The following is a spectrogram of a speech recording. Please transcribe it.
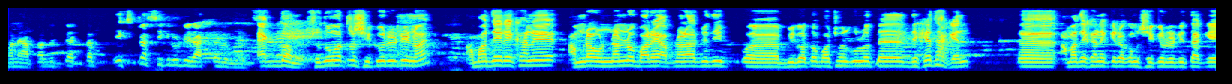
মানে আপনাদের তো একটা এক্সট্রা সিকিউরিটি রাখতে হবে একদম শুধুমাত্র সিকিউরিটি নয় আমাদের এখানে আমরা অন্যান্য বারে আপনারা যদি বিগত বছরগুলোতে দেখে থাকেন আমাদের এখানে কীরকম সিকিউরিটি থাকে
